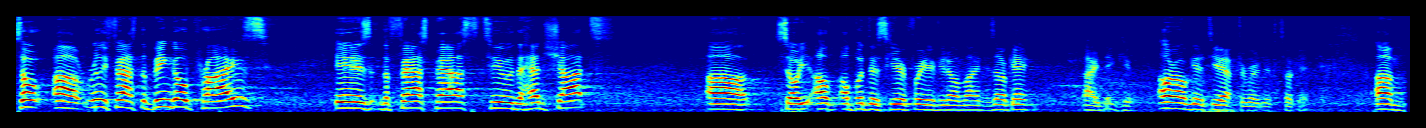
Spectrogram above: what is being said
So, uh, really fast, the bingo prize is the fast pass to the headshot. Uh, so I'll, I'll put this here for you if you don't mind. Is that okay? All right, thank you. Or I'll get it to you afterward if it's okay. Um,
